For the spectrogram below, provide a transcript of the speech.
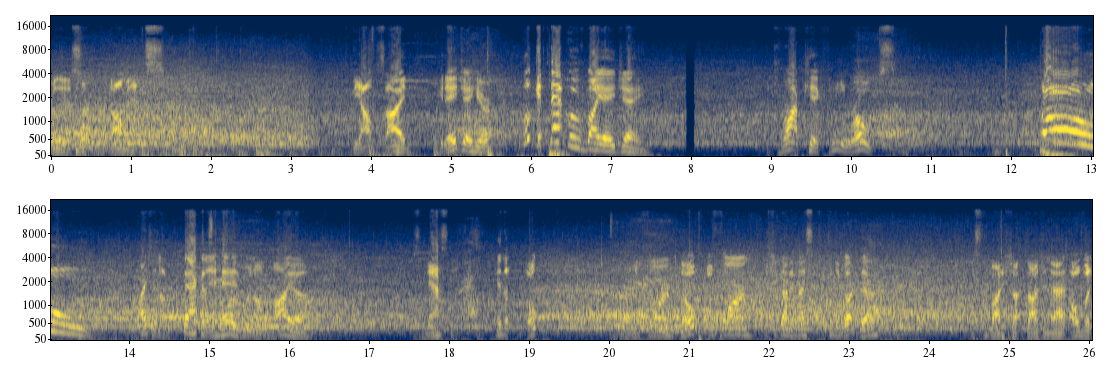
Really asserting her dominance. The outside. Look at AJ here. Look at that move by AJ. A drop kick through the ropes. Oh! Right to the back of the head with Amiya. It's nasty. And the oh Nope, no forearm. She got a nice kick in the gut there. Missed the body shot dodging that. Oh, but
